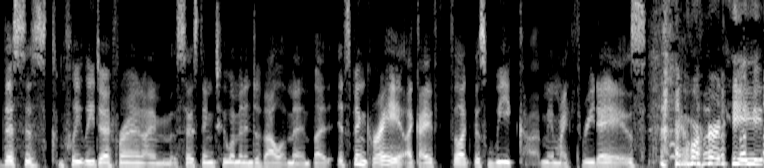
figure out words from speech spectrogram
this is completely different. I'm assisting two women in development, but it's been great. Like I feel like this week, I mean, my three days, I already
